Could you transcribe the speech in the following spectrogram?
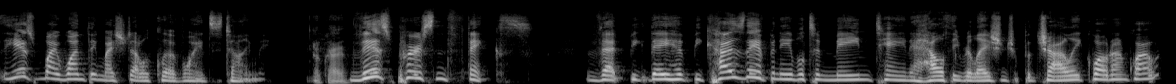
here's my one thing my shuttle clairvoyance is telling me. okay. This person thinks that be, they have because they have been able to maintain a healthy relationship with Charlie, quote unquote,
